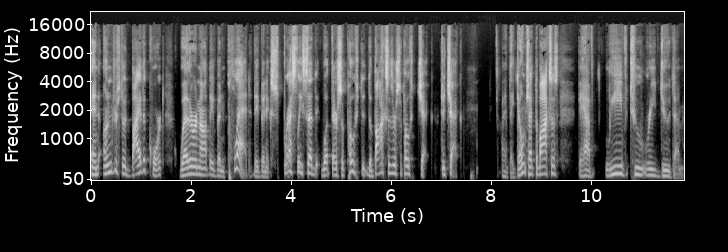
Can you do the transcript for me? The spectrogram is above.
and understood by the court whether or not they've been pled. They've been expressly said what they're supposed to, the boxes are supposed to check, to check. And if they don't check the boxes, they have leave to redo them.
